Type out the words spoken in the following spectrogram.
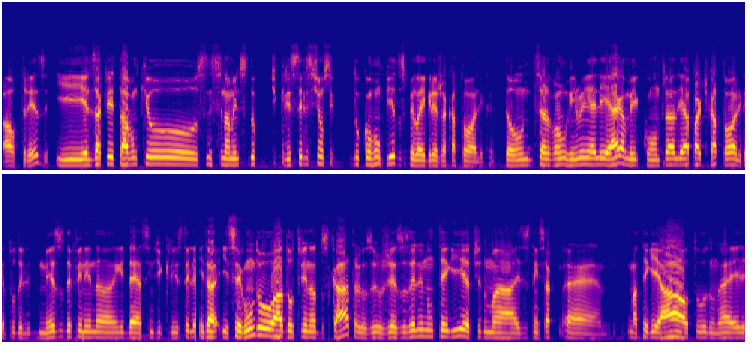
ao XIII, e eles acreditavam que os ensinamentos do, de Cristo eles tinham se do corrompidos pela Igreja Católica. Então, de certa forma, o Henry ele era meio contra ali a parte católica, tudo. Ele mesmo defendendo a ideia assim de Cristo, ele... então, e segundo a doutrina dos cátaros, o Jesus ele não teria tido uma existência é, material, tudo, né? Ele,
